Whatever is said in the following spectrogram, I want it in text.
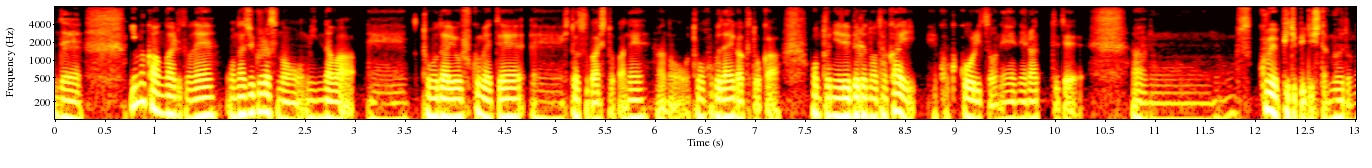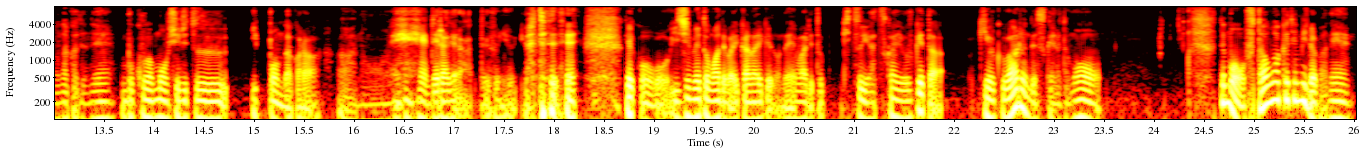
で、今考えるとね、同じクラスのみんなは、えー、東大を含めて、えー、一橋とかね、あの、東北大学とか、本当にレベルの高い国公立をね、狙ってて、あのー、すっごいピリピリしたムードの中でね、僕はもう私立一本だから、あのー、へへデラデラっていう風に言っててね、結構いじめとまではいかないけどね、割ときつい扱いを受けた記憶はあるんですけれども、でも、蓋を開けてみればね、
